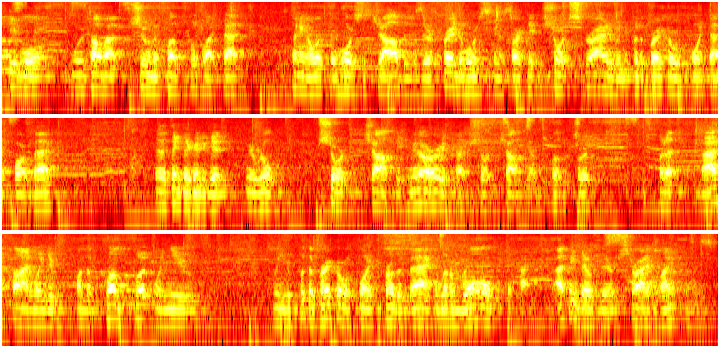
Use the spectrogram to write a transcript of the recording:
lot of people, when we talk about shoeing the club foot like that, depending on what the horse's job is, they're afraid the horse is going to start getting short strided when you put the breakover point that far back. And I think they're going to get you know, real short and choppy. I mean, they're already kind of short and choppy on the club foot. But I find when you on the club foot, when you when you put the breakover point further back and let them roll, I, think their stride lengthens.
